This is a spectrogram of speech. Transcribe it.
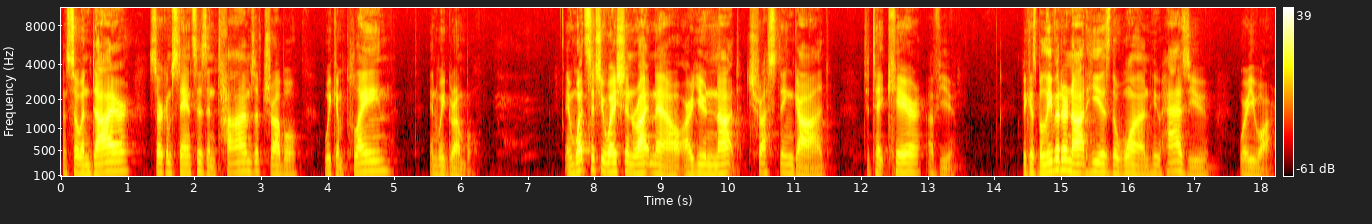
And so, in dire circumstances and times of trouble, we complain and we grumble. In what situation right now are you not trusting God to take care of you? Because believe it or not, He is the one who has you where you are.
